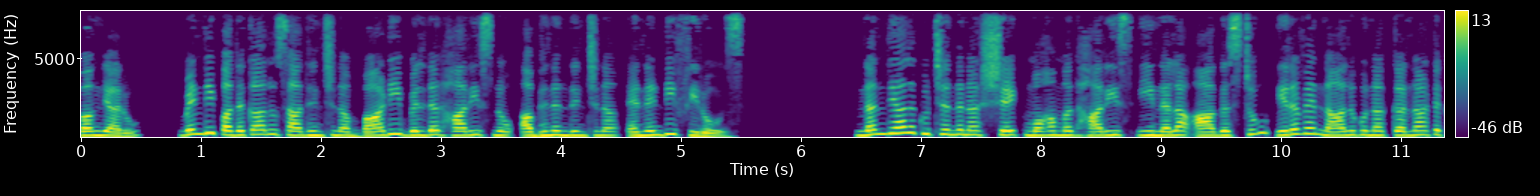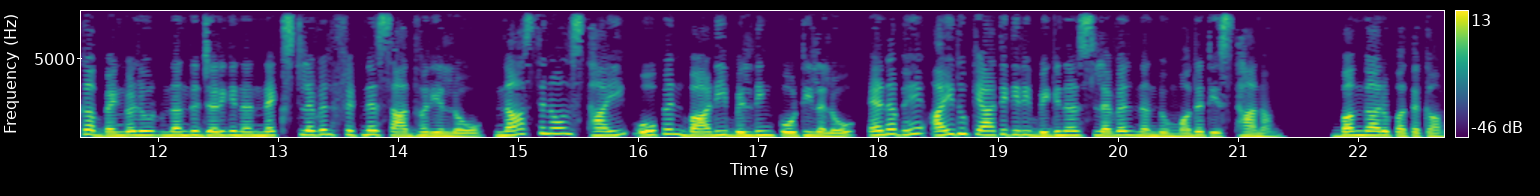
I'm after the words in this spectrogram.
బంగారు వెండి పథకాలు సాధించిన బాడీ బిల్డర్ హారీస్ను అభినందించిన ఎన్ఎండి ఫిరోజ్. నంద్యాలకు చెందిన షేక్ మొహమ్మద్ హారీస్ ఈ నెల ఆగస్టు ఇరవై నాలుగున కర్ణాటక బెంగళూరు నందు జరిగిన నెక్స్ట్ లెవెల్ ఫిట్నెస్ ఆధ్వర్యంలో నాస్తినోల్ స్థాయి ఓపెన్ బాడీ బిల్డింగ్ పోటీలలో ఎనభై ఐదు కేటగిరీ బిగినర్స్ లెవెల్ నందు మొదటి స్థానం. బంగారు పతకం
